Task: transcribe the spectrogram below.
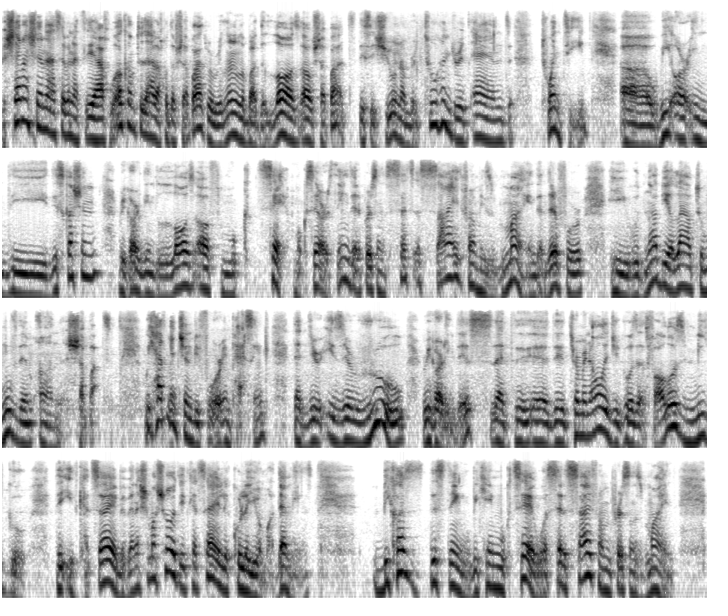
B'Shem Hashem. Welcome to the Halachot of Shabbat, where we learn about the laws of Shabbat. This is shiur number 220. Uh, we are in the discussion regarding the laws of Muktzeh. Muktzeh are things that a person sets aside from his mind, and therefore he would not be allowed to move them on Shabbat. We have mentioned before, in passing, that there is a rule regarding this, that the, uh, the terminology goes as follows, Migo, the Itkatzai that means because this thing became muktzeh, was set aside from a person's mind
